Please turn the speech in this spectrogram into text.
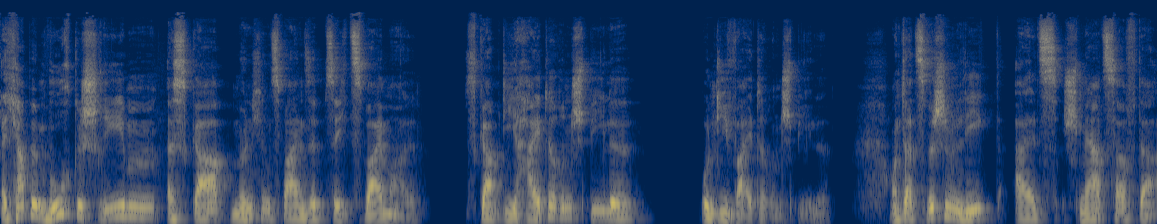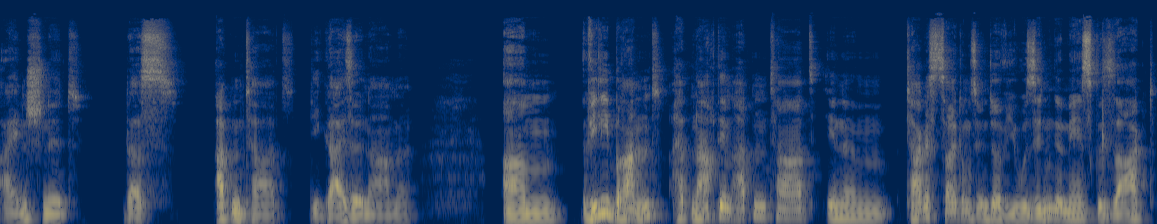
ich habe im Buch geschrieben, es gab München 72 zweimal. Es gab die heiteren Spiele und die weiteren Spiele. Und dazwischen liegt als schmerzhafter Einschnitt das Attentat, die Geiselnahme. Ähm, Willy Brandt hat nach dem Attentat in einem Tageszeitungsinterview sinngemäß gesagt,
